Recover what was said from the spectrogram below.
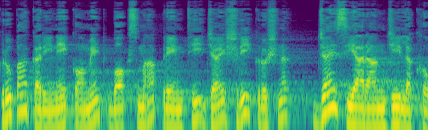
કૃપા કરીને કોમેન્ટ બોક્સમાં પ્રેમથી જય શ્રી કૃષ્ણ, જય સિયારામજી લખો.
